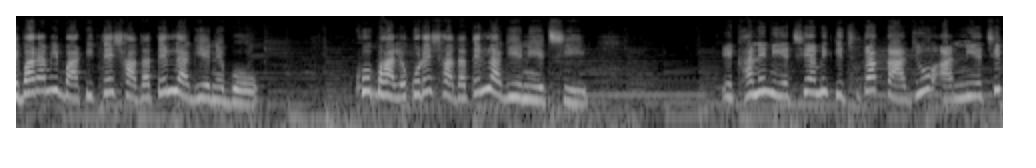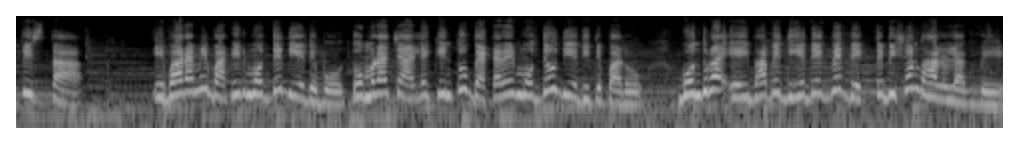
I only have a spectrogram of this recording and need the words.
এবার আমি বাটিতে সাদা তেল লাগিয়ে নেব। খুব ভালো করে সাদা তেল লাগিয়ে নিয়েছি। এখানে নিয়েছি আমি কিছুটা কাজু আর নিয়েছি পিস্তা। এবার আমি বাটির মধ্যে দিয়ে দেব। তোমরা চাইলে কিন্তু ব্যাটারের মধ্যেও দিয়ে দিতে পারো। বন্ধুরা, এইভাবে দিয়ে দেখবে, দেখতে ভীষণ ভালো লাগবে।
